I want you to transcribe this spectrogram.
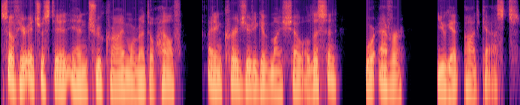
So if you're interested in true crime or mental health, I'd encourage you to give my show a listen wherever you get podcasts.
